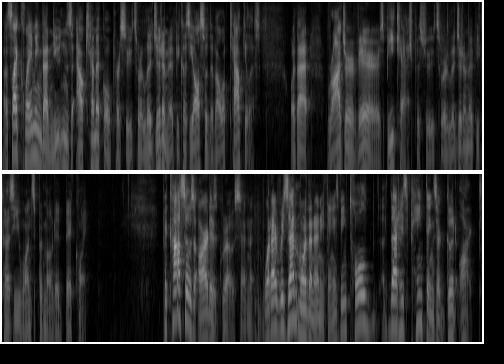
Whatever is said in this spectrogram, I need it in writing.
That's like claiming that Newton's alchemical pursuits were legitimate because he also developed calculus, or that Roger Ver's Bcash pursuits were legitimate because he once promoted Bitcoin. Picasso's art is gross, and what I resent more than anything is being told that his paintings are good art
